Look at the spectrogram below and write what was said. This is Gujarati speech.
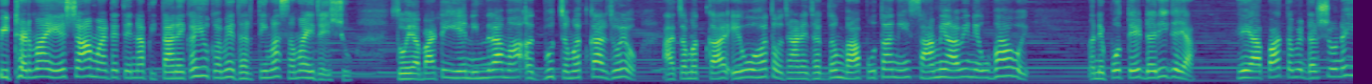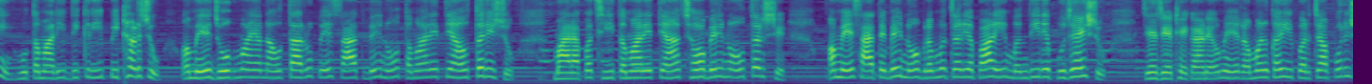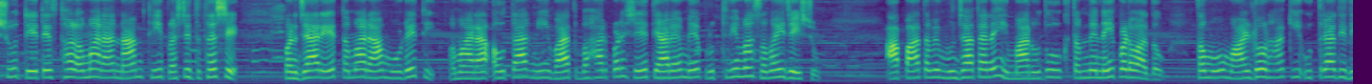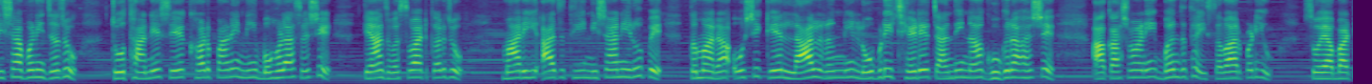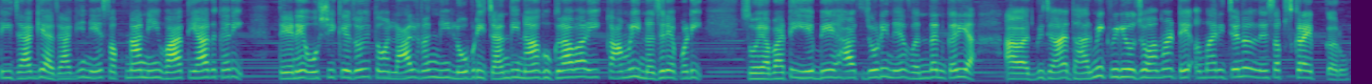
પીઠળમાં એ શા માટે તેના પિતાને કહ્યું કે અમે ધરતીમાં સમાઈ જઈશું? સોયાબાટીએ નિંદ્રામાં અદ્ભુત ચમત્કાર જોયો. આ ચમત્કાર એવો હતો જાણે જગદંબા પોતાની સામે આવીને ઊભા હોય અને પોતે ડરી ગયા. હે આપા, તમે ડરશો નહીં. હું તમારી દીકરી પીઠળ છું. અમે જોગમાયાના અવતાર રૂપે સાત બહેનો તમારે ત્યાં અવતરીશું. મારા પછી તમારે ત્યાં છ બહેનો અવતરશે. અમે સાતે બહેનો બ્રહ્મચર્ય પાળી મંદિરે પૂજાઈશું. જે જે ઠેકાણે અમે રમણ કરી પરચા પૂરીશું, તે તે સ્થળ અમારા નામથી પ્રસિદ્ધ થશે. પણ જ્યારે તમારા મોઢેથી અમારા અવતારની વાત બહાર પડશે, ત્યારે અમે પૃથ્વીમાં સમાઈ જઈશું. આપા તમે મૂંઝાતા નહીં, મારું દુઃખ તમને નહીં પડવા દઉં. તમો માલઢોર હાંકી ઉત્તરાદી દિશા ભણી જજો. ચોથાને શે ખડ પાણીની બહોળાશ હશે, ત્યાં જ વસવાટ કરજો. મારી આજથી નિશાની રૂપે તમારા ઓશિકે લાલ રંગની લોબડી છેડે ચાંદીના ઘૂઘરા હશે. આકાશવાણી બંધ થઈ સવાર પડ્યું. સોયાબાટી જાગ્યા જાગીને સપનાની વાત યાદ કરી. તેણે ઓશિકે જોઈ તો લાલ રંગની લોબડી ચાંદીના ઘૂઘરાવાળી કામળી નજરે પડી. સોયાબાટીએ બે હાથ જોડીને વંદન કર્યા. આવા બીજા ધાર્મિક વીડિયો જોવા માટે અમારી ચેનલને સબસ્ક્રાઇબ કરો.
